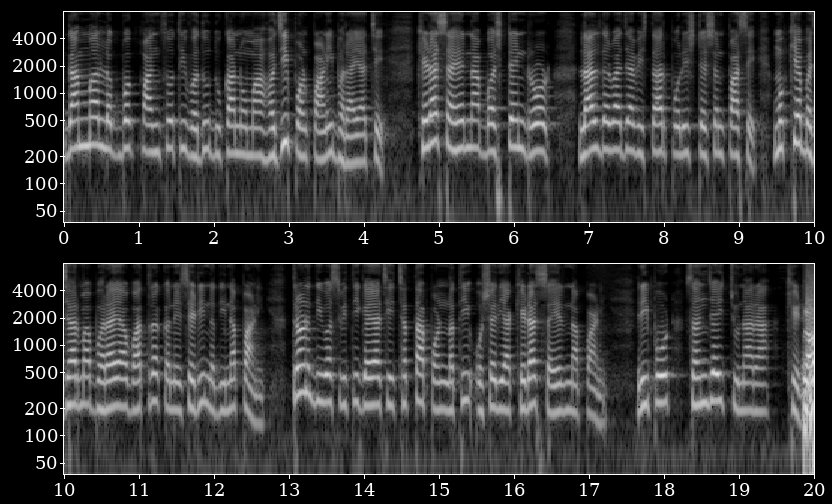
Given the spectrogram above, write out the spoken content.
ગામમાં લગભગ પાંચસોથી વધુ દુકાનોમાં હજી પણ પાણી ભરાયા છે. ખેડા શહેરના બસ સ્ટેન્ડ રોડ, લાલ દરવાજા વિસ્તાર પોલીસ સ્ટેશન પાસે મુખ્ય બજારમાં ભરાયા વાત્રક અને શેઢી નદીના પાણી. ત્રણ દિવસ વીતી ગયા છે છતાં પણ નથી ઓસર્યા ખેડા શહેરના પાણી. રિપોર્ટ સંજય ચુનારા ખેડા.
